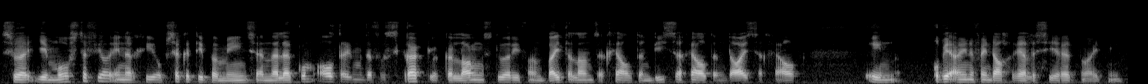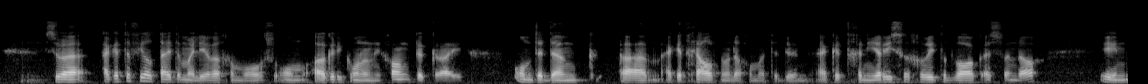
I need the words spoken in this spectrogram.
So jy mors te veel energie op sulke tipe mense en hulle kom altyd met 'n verskriklike lang storie van buitelandse geld en dis se geld en daai se geld en op die einde van die dag realiseer dit nooit nie. So ek het te veel tyd in my lewe gemors om Agricon aan die gang te kry om te dink ehm um, ek het geld nodig om dit te doen. Ek het generies gegroei tot waar ek is vandag en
